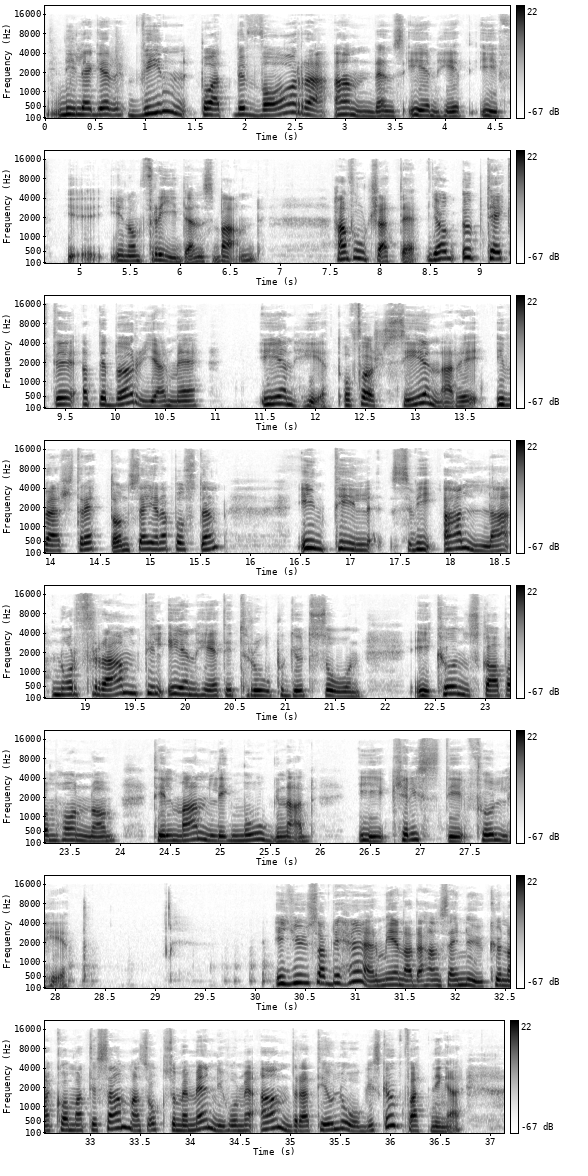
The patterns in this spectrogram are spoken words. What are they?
ni lägger vinn på att bevara andens enhet i, inom fridens band. Han fortsatte, jag upptäckte att det börjar med enhet och först senare i vers 13 säger aposteln intills vi alla når fram till enhet i tro på Guds son, i kunskap om honom, till manlig mognad, i Kristi fullhet. I ljus av det här menade han sig nu kunna komma tillsammans också med människor med andra teologiska uppfattningar,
